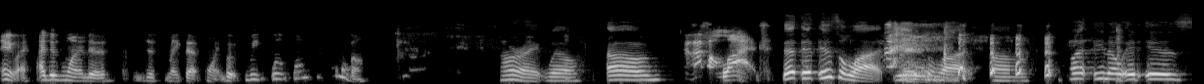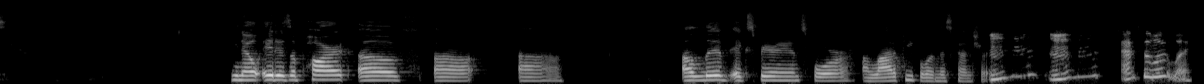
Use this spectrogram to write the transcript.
anyway i just wanted to just make that point but we we'll, we'll move on all right well um that's a lot That it is a lot. It is a lot. um, but you know, it is. You know, it is a part of uh, uh, a lived experience for a lot of people in this country. mm-hmm, mm-hmm, absolutely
